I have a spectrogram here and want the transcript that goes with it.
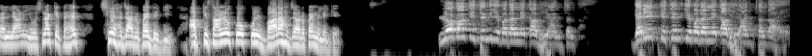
कल्याण योजना के तहत छह हज़ार रुपए देगी। अब किसानों को कुल बारह हज़ार रुपए मिलेंगे। लोगों की ज़िंदगी बदलने का अभियान चल रहा है। गरीब की ज़िंदगी बदलने का अभियान चल रहा है।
